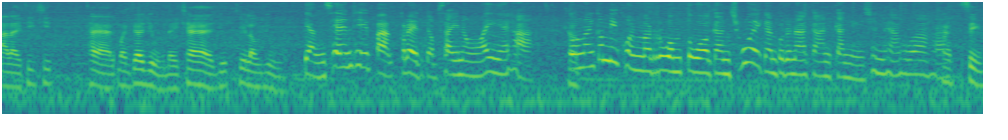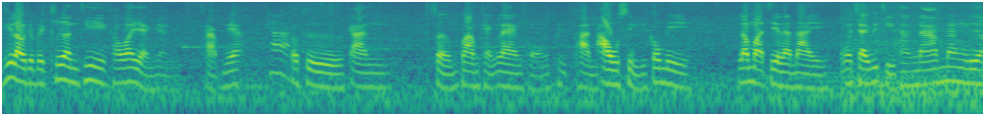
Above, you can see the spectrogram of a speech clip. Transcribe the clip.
อะไรที่คิดแทนมันก็อยู่ในแค่ยุคที่เราอยู่ อย่างเช่นที่ปากเกร็ดกับไซน้อยอย่างเงี้ยค่ะ ครับ ตรงนั้นก็มีคนมารวมตัวกันช่วยกันบูรณาการกันอย่างนี้ใช่ไหมคะผู้ว่าคะสิ่งที่เราจะไปเคลื่อนที่เขาว่าอย่างอย่างถามเนี้ย ค่ะ ก็คือการเสริมความแข็งแรงของผลิตภัณฑ์เอาสิ่งที่เขามี แล้วมาเจรไนว่าใช้วิถีทางน้ำนั่งเรือ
